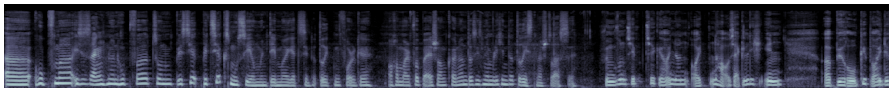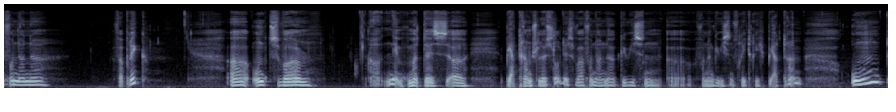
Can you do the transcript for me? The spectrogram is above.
Äh, Hupfmer ist es eigentlich nur ein Hupfer zum Bezir Bezirksmuseum, in dem wir jetzt in der dritten Folge auch einmal vorbeischauen können. Das ist nämlich in der Dresdner Straße. 75, ja, in einem alten Haus, eigentlich in ein Bürogebäude von einer Fabrik. Äh, und zwar äh, nennt man das äh, Bertram-Schlüssel, das war von einer gewissen, von einem gewissen Friedrich Bertram. Und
